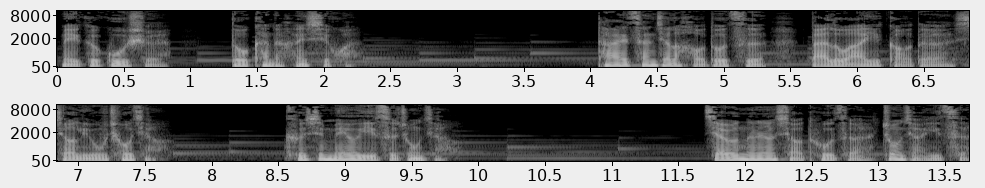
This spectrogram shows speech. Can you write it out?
每个故事都看得很喜欢。他还参加了好多次白鹿阿姨搞的小礼物抽奖，可惜没有一次中奖。假如能让小兔子中奖一次，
